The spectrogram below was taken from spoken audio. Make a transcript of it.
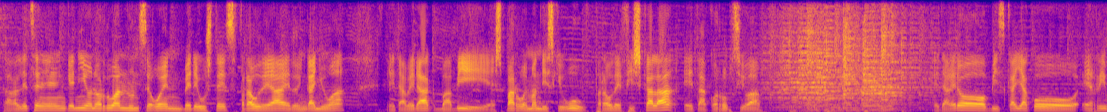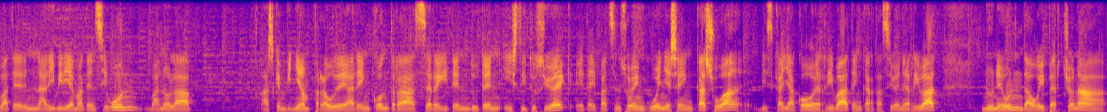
Eta galdetzen genion orduan nun zegoen bere ustez fraudea edo engainua, eta berak ba, bi esparru eman dizkigu fraude fiskala eta korrupzioa. Eta gero Bizkaiako herri baten adibidea ematen zigun, ba nola azken finean fraudearen kontra zer egiten duten instituzioek eta aipatzen zuen guenesen kasua, Bizkaiako herri bat, enkartazioen herri bat, nun egun daugei pertsona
